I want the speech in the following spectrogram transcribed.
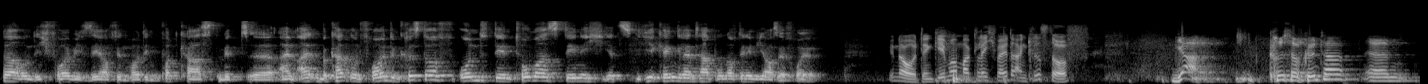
Und ich freue mich sehr auf den heutigen Podcast mit äh, einem alten Bekannten und Freund, dem Christoph, und den Thomas, den ich jetzt hier kennengelernt habe und auf den ich mich auch sehr freue. Genau, dann gehen wir mal gleich weiter an Christoph. Ja, Christoph Günther, ähm,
